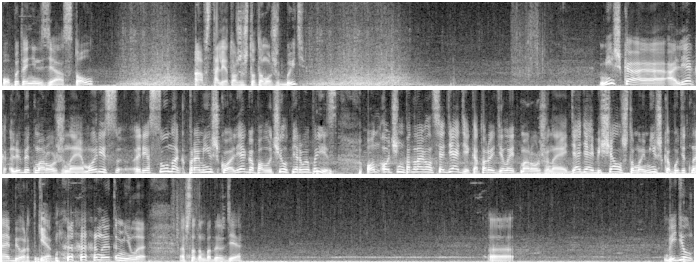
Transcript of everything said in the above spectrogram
опыты нельзя. Стол? А, в столе тоже что-то может быть? Мишка э, Олег любит мороженое. Мой рис рисунок про Мишку Олега получил первый приз. Он очень понравился дяде, который делает мороженое. Дядя обещал, что мой Мишка будет на обертке. Ну это мило. А что там, подожди? Э, видел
